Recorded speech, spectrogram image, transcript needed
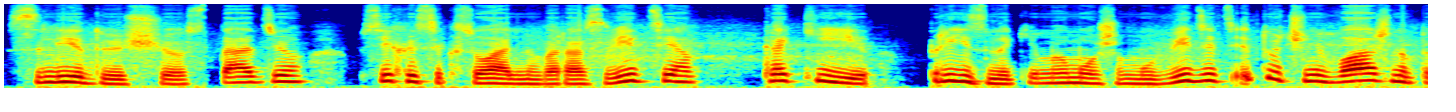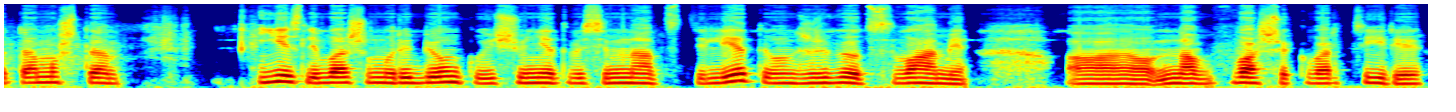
следующую стадию психосексуального развития, какие признаки мы можем увидеть. Это очень важно, потому что если вашему ребенку еще нет 18 лет, и он живет с вами а, на, вашей квартире,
